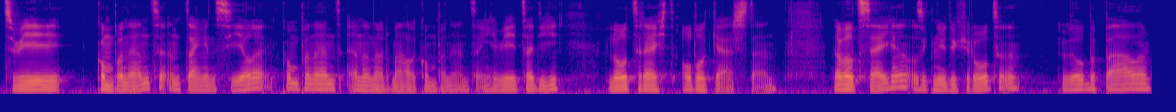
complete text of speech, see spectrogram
twee componenten, een tangentiële component en een normale component. En je weet dat die loodrecht op elkaar staan. Dat wil zeggen, als ik nu de grootte wil bepalen,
